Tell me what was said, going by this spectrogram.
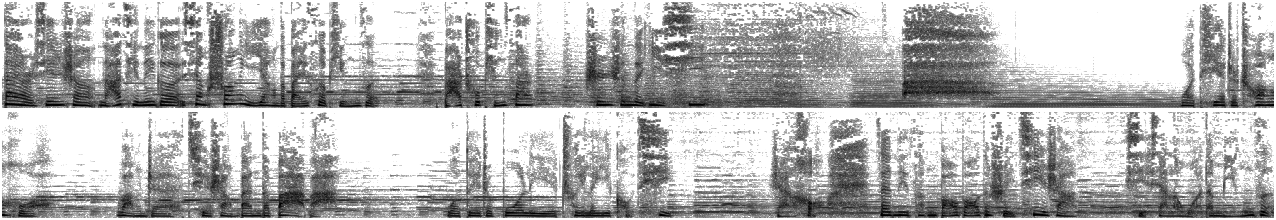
戴尔先生拿起那个像霜一样的白色瓶子，拔出瓶塞儿，深深的一吸。啊！我贴着窗户，望着去上班的爸爸，我对着玻璃吹了一口气，然后。在那层薄薄的水汽上，写下了我的名字。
